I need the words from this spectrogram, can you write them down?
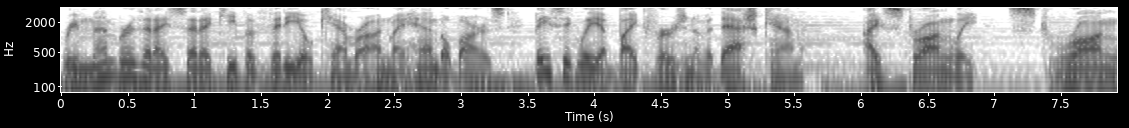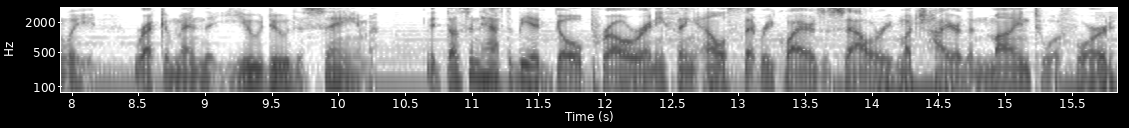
remember that I said I keep a video camera on my handlebars, basically a bike version of a dash cam. I strongly, strongly recommend that you do the same. It doesn't have to be a GoPro or anything else that requires a salary much higher than mine to afford,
